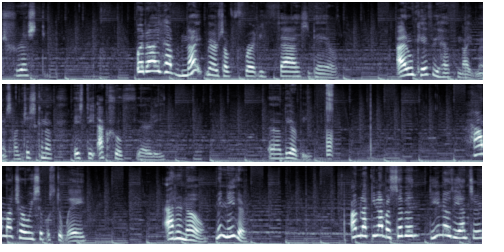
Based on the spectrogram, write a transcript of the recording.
Trust me. But I have nightmares of Freddy Fazbear. I don't care if you have nightmares. I'm just gonna face the actual Freddy. Uh, BRB. How much are we supposed to wait? I don't know. Me neither. I'm lucky number seven. Do you know the answer?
